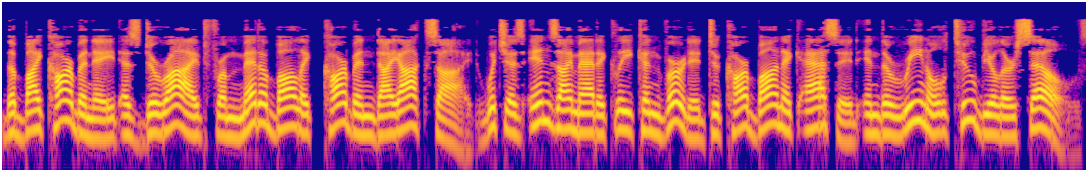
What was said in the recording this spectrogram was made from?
The bicarbonate is derived from metabolic carbon dioxide which is enzymatically converted to carbonic acid in the renal tubular cells.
